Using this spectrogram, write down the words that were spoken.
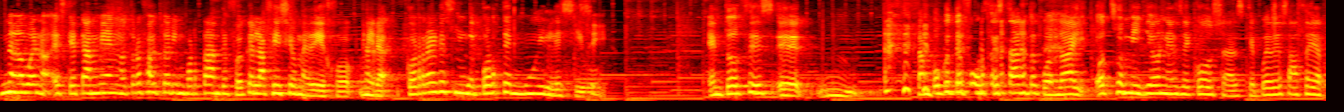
No, bueno, es que también otro factor importante fue que el aficio me dijo, mira, correr es un deporte muy lesivo. Sí. Entonces, eh, mm, tampoco te forces tanto cuando hay 8 millones de cosas que puedes hacer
